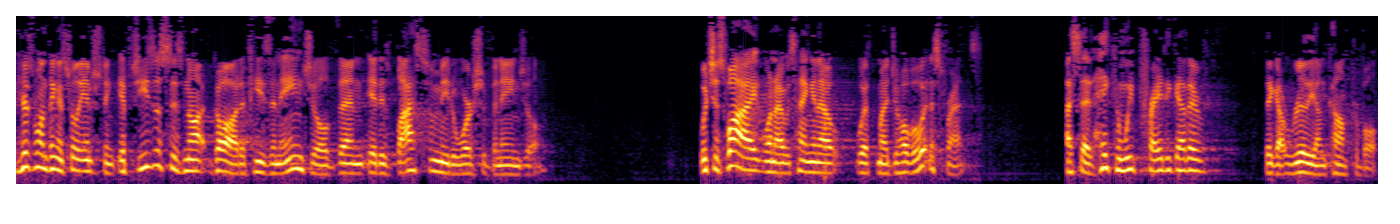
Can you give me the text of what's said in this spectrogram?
here's one thing that's really interesting. If Jesus is not God, if he's an angel, then it is blasphemy to worship an angel. Which is why, when I was hanging out with my Jehovah Witness friends, I said, Hey, can we pray together? They got really uncomfortable.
